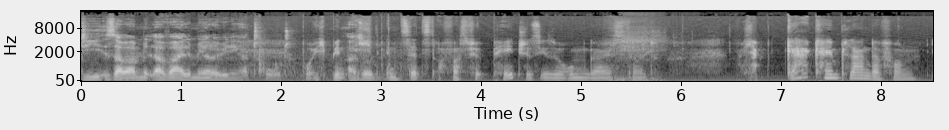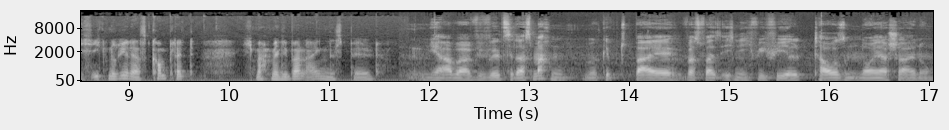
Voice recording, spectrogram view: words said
Die ist aber mittlerweile mehr oder weniger tot. Boah, ich bin Also- entsetzt, auf was für Pages ihr so rumgeistert. Ich habe gar keinen Plan davon. Ich ignoriere das komplett. Ich mache mir lieber ein eigenes Bild. Ja, aber wie willst du das machen? Es gibt bei, was weiß ich nicht, wie viel tausend Neuerscheinungen.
